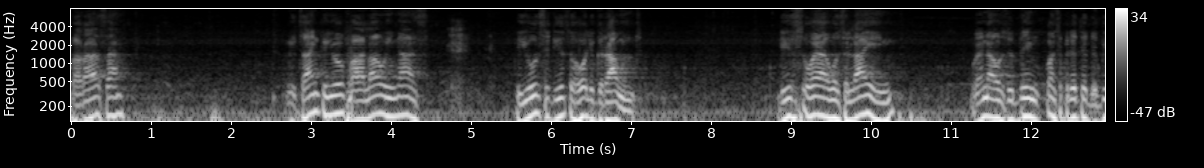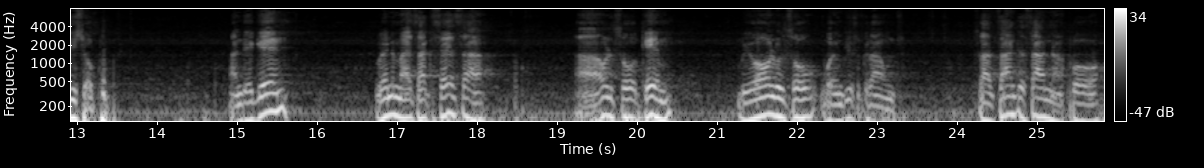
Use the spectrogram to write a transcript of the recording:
Barasa, we thank you for allowing us to use this holy ground. This is where I was lying when I was being consecrated the bishop. And again, when my successor uh, also came, we all also were in this ground. So asante sana for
